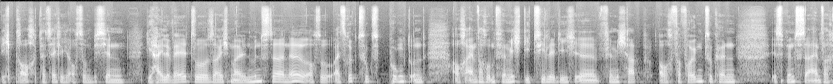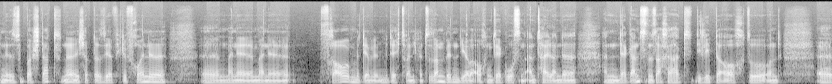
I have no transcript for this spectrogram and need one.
ich brauche tatsächlich auch so ein bisschen die heile Welt, so sage ich mal, in Münster, ne? auch so als Rückzugspunkt und auch einfach, um für mich die Ziele, die ich äh, für mich habe, auch verfolgen zu können, ist Münster einfach eine super Stadt. Ne? Ich habe da sehr viele Freunde, äh, meine, meine Frau, mit der, mit der ich zwar nicht mehr zusammen bin, die aber auch einen sehr großen Anteil an der, an der ganzen Sache hat, die lebt da auch so. Und äh,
